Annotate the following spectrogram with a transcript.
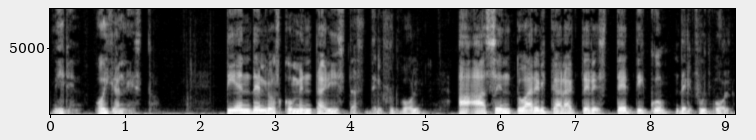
Miren, oigan esto. Tienden los comentaristas del fútbol a acentuar el carácter estético del fútbol.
